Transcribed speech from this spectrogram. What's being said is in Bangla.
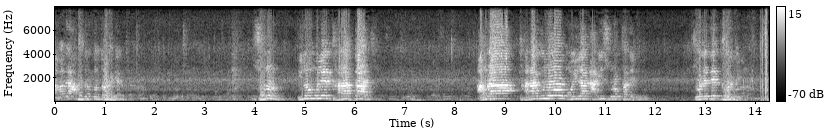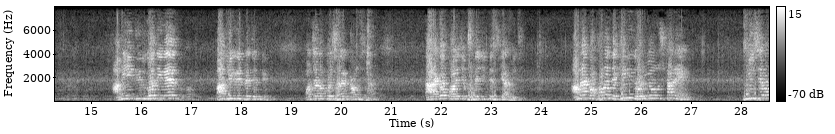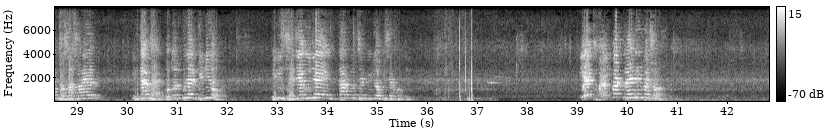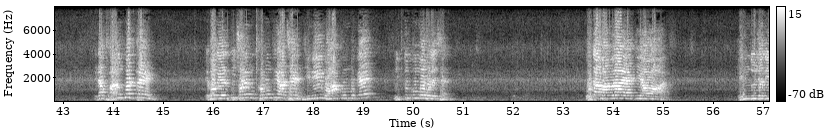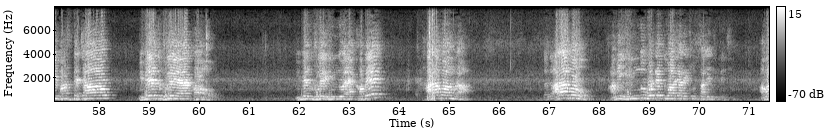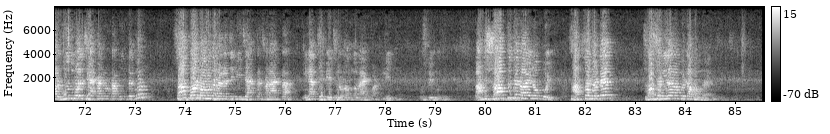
আমাদের আবেদন করতে হবে কেন? শুনুন, তৃণমূলের খারাপ কাজ। আমরা থানাগুলো মহিলা নারী সুরক্ষা দেবে, চোরেদের ধরবে। আমি দীর্ঘদিনের পাবলিক রিপ্রেজেন্টেটিভ পঁচানব্বই সালের কাউন্সিলর তার আগেও কলেজে ভোটে জিততে শিকার হয়েছে। আমরা কখনো দেখিনি ধর্মীয় অনুষ্ঠানে পুলিশ এবং প্রশাসনের ইন্টারফেয়ার বোতলপুরের ভিডিও। তিনি সেজে গুজে ইফতার করছেন বিডিও অফিসের মধ্যে। ভয়ঙ্কর ট্রেন্ড এই এটা ভয়ঙ্কর ট্রেন্ড এবং এর পিছনে মুখ্যমন্ত্রী আছেন, যিনি মহাকুম্ভকে মৃত্যুকুম্ভ বলেছেন। গোটা বাংলায় একই আওয়াজ। হিন্দু যদি বাঁচতে চাও বিভেদ ভুলে এক হও। বিভেদ ভুলে হিন্দু এক হবে, হারাবো আমরা। হারাবো। আমি হিন্দু ভোটে দু হাজার একুশ সালে জিতেছি। আমার বুথ বলছে একান্নটা বুথ দেখুন। সব ভোট মমতা ব্যানার্জি নিয়েছে, একটা ছাড়া একটা মীনাক্ষী পেয়েছিল নন্দনা একবার লিগ মুসলিম বুথে। বাকি সব বুথে নয় নব্বই, সাতশো ভোটের, ছশো নিরানব্বইটা মমতা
